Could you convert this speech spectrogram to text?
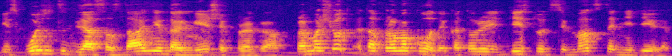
используете для создания дальнейших программ. Промосчет это промокоды, которые действуют с 17 недели.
